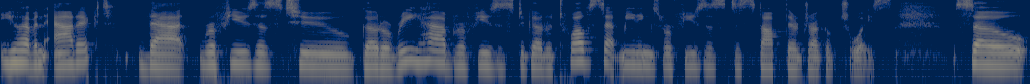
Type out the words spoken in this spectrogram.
you have an addict that refuses to go to rehab, refuses to go to 12 step meetings, refuses to stop their drug of choice. So,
